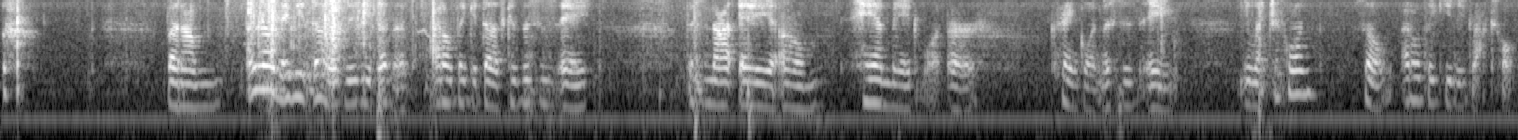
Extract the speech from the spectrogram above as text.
but um, I don't know. Maybe it does. Maybe it doesn't. I don't think it does because this is a this is not a um handmade one or crank one. This is a electric one, so I don't think you need rock salt.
